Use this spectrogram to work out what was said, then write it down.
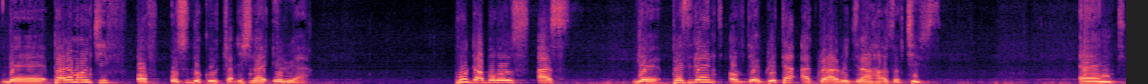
the paramount chief of Osudoku traditional area, who doubles as the president of the Greater Accra Regional House of Chiefs and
